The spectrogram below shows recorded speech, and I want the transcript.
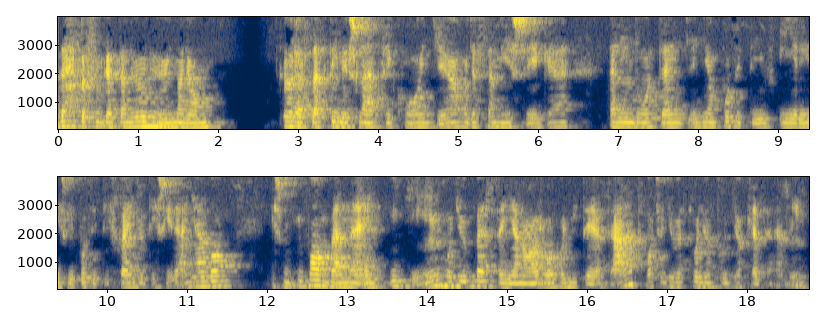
de hát a függetlenül ő nagyon önreflektív, és látszik, hogy, hogy a személyisége elindult egy, egy ilyen pozitív érés, egy pozitív fejlődés irányába, és van benne egy igény, hogy ő beszéljen arról, hogy mit élt át, vagy hogy ő ezt hogyan tudja kezelni.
